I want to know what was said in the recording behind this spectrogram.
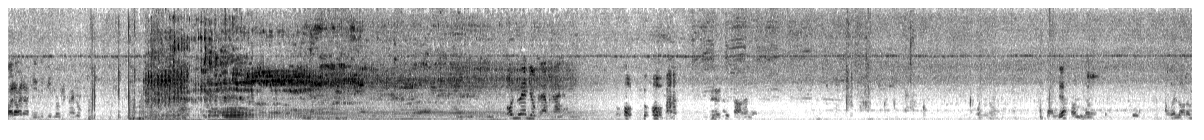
อได้นะทีที่กินลูกลูกโอ้เนื้อเดียวแกลบได้โอ้โอ้โอ้มาต่อนั่นแหละจานเลี้ยเขาหนึ่งเลยเอาไว้รอทำ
